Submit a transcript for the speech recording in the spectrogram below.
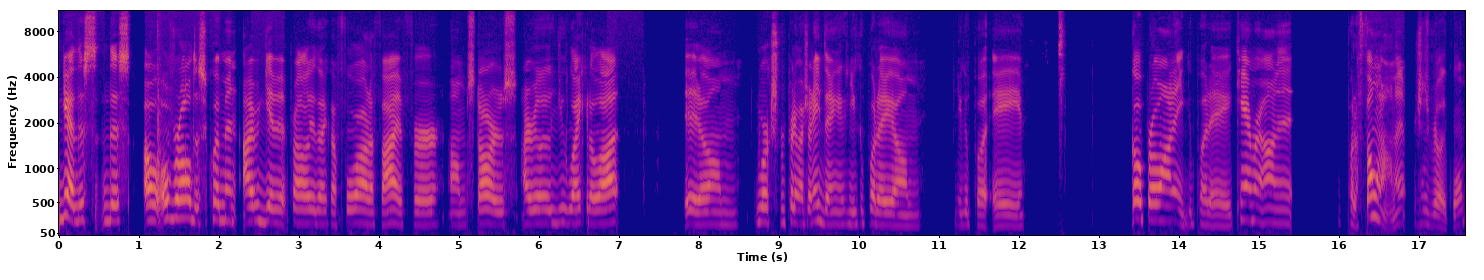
yeah, this this oh, overall this equipment I would give it probably like a four out of five for um stars. I really do like it a lot. It um works for pretty much anything. You could put a um you could put a GoPro on it. You could put a camera on it. Put a phone on it, which is really cool.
